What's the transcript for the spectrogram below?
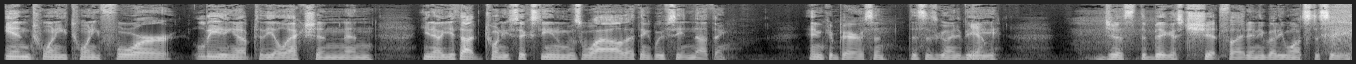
in 2024 leading up to the election and you know, you thought 2016 was wild. I think we've seen nothing in comparison. This is going to be yeah just the biggest shit fight anybody wants to see.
